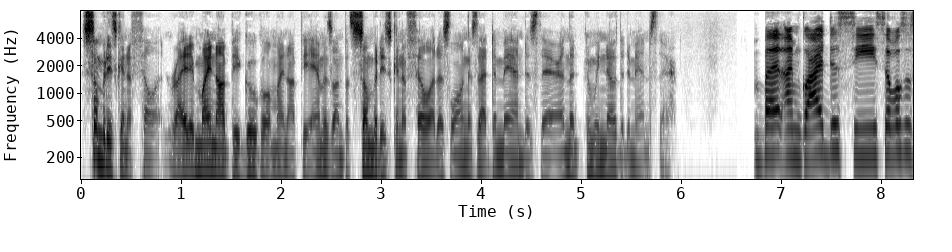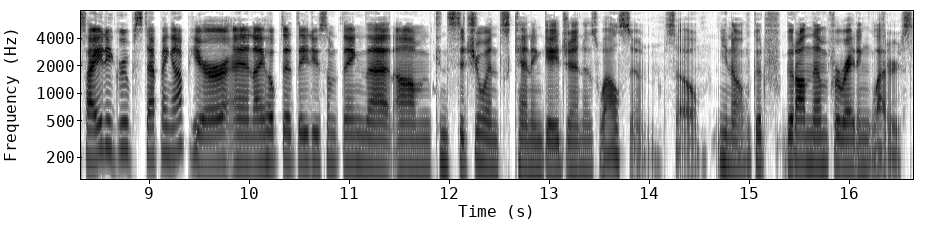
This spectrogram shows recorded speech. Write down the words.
somebody's going to fill it, right? It might not be Google, it might not be Amazon, but somebody's going to fill it as long as that demand is there. And, the, and we know the demand's there but I'm glad to see civil society groups stepping up here, and I hope that they do something that um, constituents can engage in as well soon. So, you know, good good on them for writing letters.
